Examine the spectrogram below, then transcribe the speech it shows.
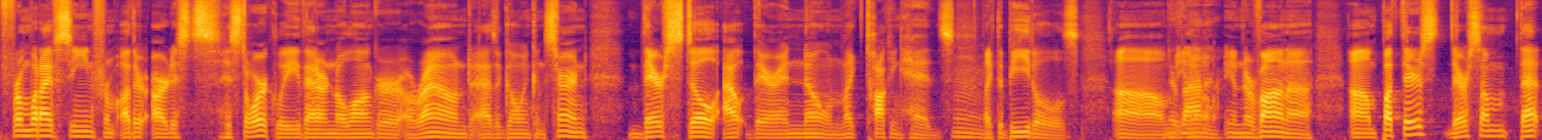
From what I've seen from other artists historically that are no longer around as a going concern, they're still out there and known, like Talking Heads, like the Beatles, um, you know-. Nirvana. you know, Nirvana. Um, but there's there's some that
